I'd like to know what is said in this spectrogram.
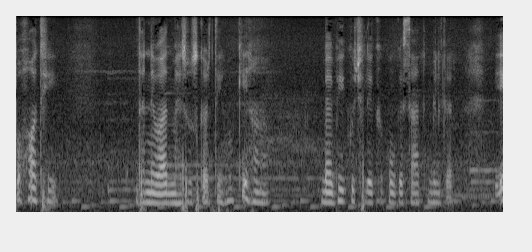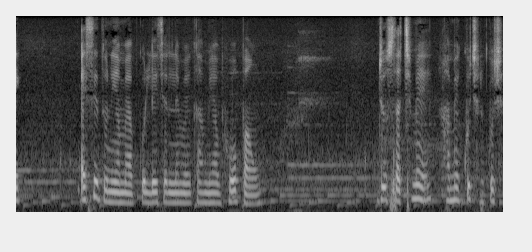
बहुत ही धन्यवाद महसूस करती हूँ कि हाँ मैं भी कुछ लेखकों के साथ मिलकर एक ऐसी दुनिया में आपको ले चलने में कामयाब हो पाऊँ, जो सच में हमें कुछ न कुछ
